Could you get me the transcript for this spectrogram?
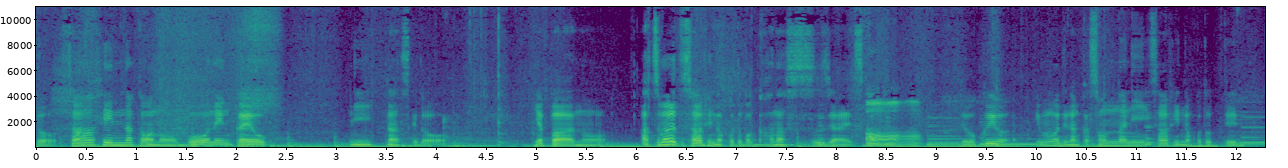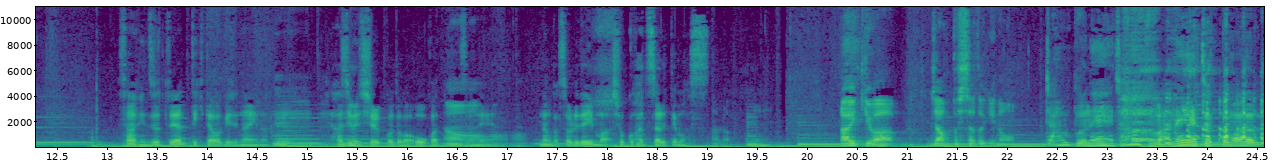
そう。サーフィン仲間の忘年会をに行ったんですけどやっぱあの集まるとサーフィンのことばっか話すじゃないですか。で僕今今までなんかそんなにサーフィンのことってサーフィンずっとやってきたわけじゃないので、うん初めて知ることが多かったんですよね。なんかそれで今触発されてます、来季はジャンプした時の。ジャンプね。ジャンプはね ちょっとまだ。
